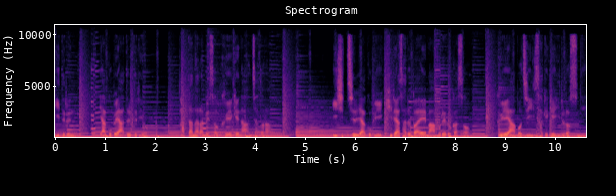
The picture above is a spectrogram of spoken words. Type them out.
이들은 야곱의 아들들이요. 바다나람에서 그에게 낳은 자더라. 27 야곱이 기랴사르바의 마무레로 가서 그의 아버지 이삭에게 이르렀으니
